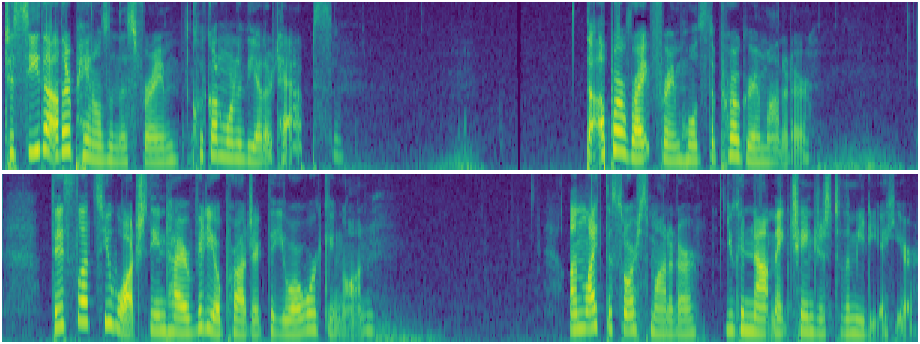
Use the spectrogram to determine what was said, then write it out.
To see the other panels in this frame, click on one of the other tabs. The upper right frame holds the program monitor. This lets you watch the entire video project that you are working on. Unlike the source monitor, you cannot make changes to the media here.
